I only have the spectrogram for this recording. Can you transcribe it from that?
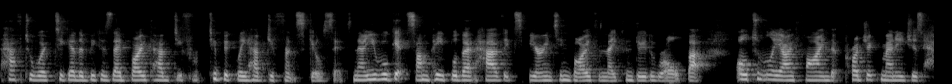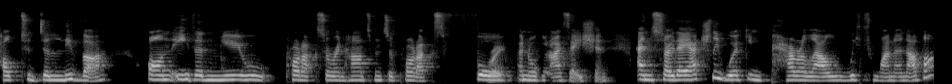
have to work together because they both have different typically have different skill sets. Now you will get some people that have experience in both and they can do the role, but ultimately I find that project managers help to deliver on either new products or enhancements of products for right. an organization. And so they actually work in parallel with one another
